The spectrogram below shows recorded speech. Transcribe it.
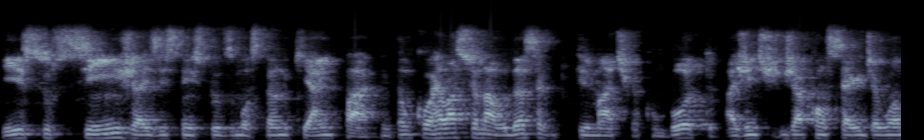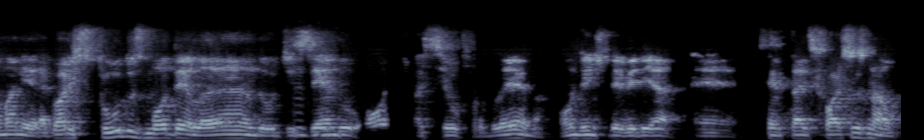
Isso sim, já existem estudos mostrando que há impacto. Então, correlacionar a mudança climática com boto, a gente já consegue de alguma maneira. Agora, estudos modelando, dizendo uhum. onde vai ser o problema, onde a gente deveria é, centrar esforços, não.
